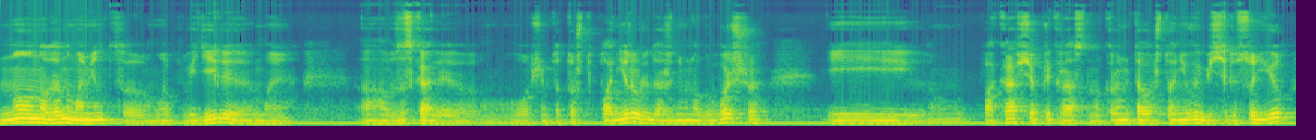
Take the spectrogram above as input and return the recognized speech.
Но на данный момент э, мы победили, мы а, взыскали, в общем-то, то, что планировали, даже немного больше. И пока все прекрасно. Кроме того, что они выбесили судью,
